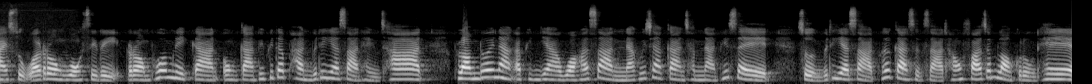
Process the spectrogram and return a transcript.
ายสุวรงวงศิริ รองผู้อำนวยการองค์การพิพิธภัณฑ์วิทยาศาสตร์แห่งชาติ พร้อมด้วยนางอภิญญาวอหสัน นักวิชาการชำนาญพิเศษ ศูนย์วิทยาศาสตร์เพื่อการศึกษาท้องฟ้าจำลองกรุงเทพ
